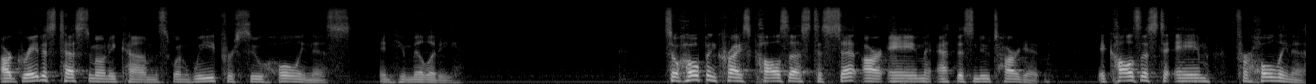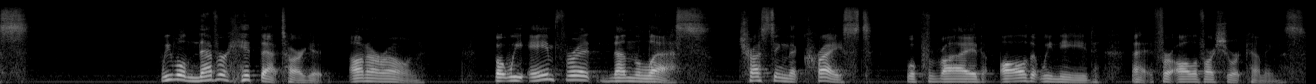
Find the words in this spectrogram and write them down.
Our greatest testimony comes when we pursue holiness in humility. So, hope in Christ calls us to set our aim at this new target. It calls us to aim for holiness. We will never hit that target on our own, but we aim for it nonetheless, trusting that Christ will provide all that we need uh, for all of our shortcomings.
